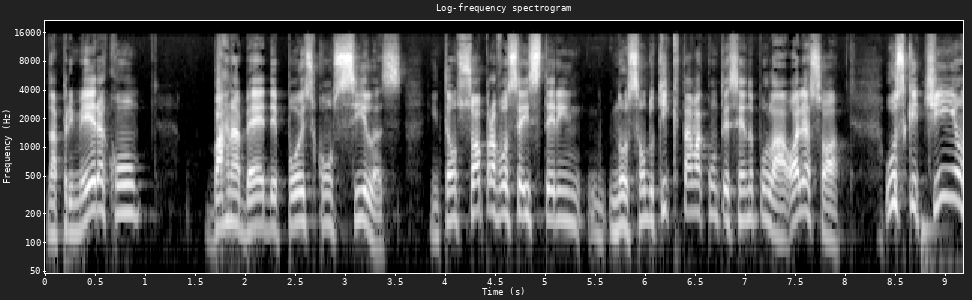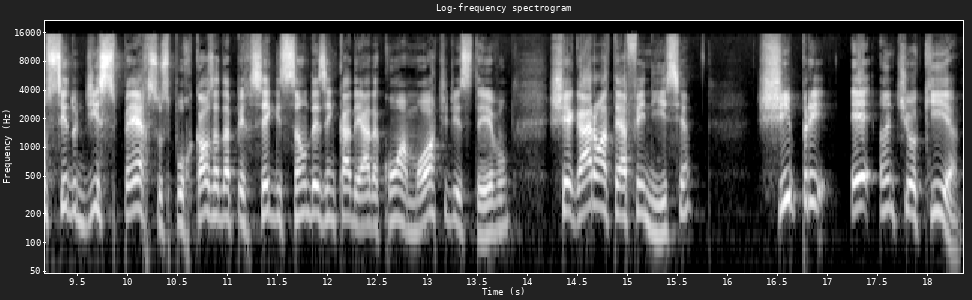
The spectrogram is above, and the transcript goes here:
na primeira com Barnabé, depois com Silas. Então, só para vocês terem noção do que estava acontecendo por lá. Olha só. Os que tinham sido dispersos por causa da perseguição desencadeada com a morte de Estevão chegaram até a Fenícia, Chipre e Antioquia,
